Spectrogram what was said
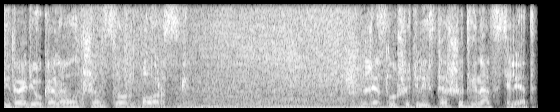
Звучит радиоканал «Шансон Орск». Для слушателей старше 12 лет.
